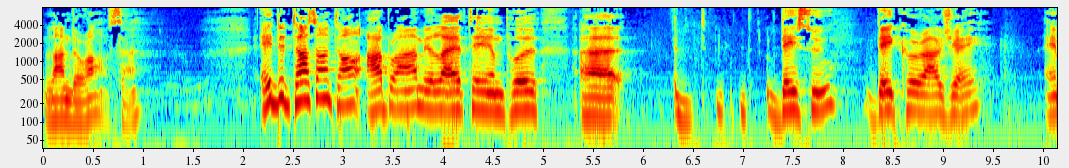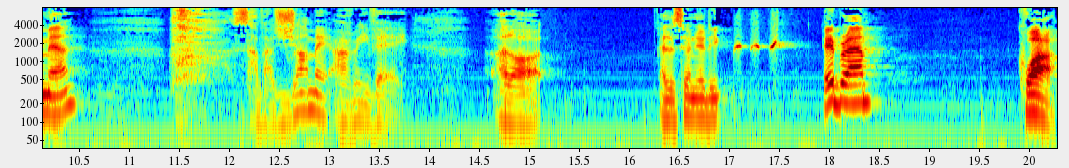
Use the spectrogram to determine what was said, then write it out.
L'endurance, hein? Et de temps en temps, Abraham, il a été un peu euh, déçu, découragé. Amen. Ça va jamais arriver. Alors, le Seigneur dit, Abraham, quoi?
